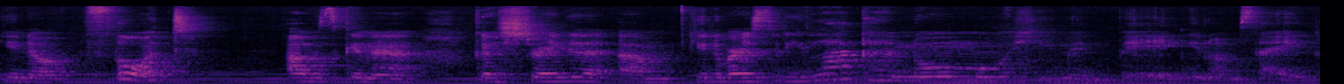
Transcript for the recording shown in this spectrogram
you know, thought I was gonna go straight to um, university like a normal human being, you know what I'm saying?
